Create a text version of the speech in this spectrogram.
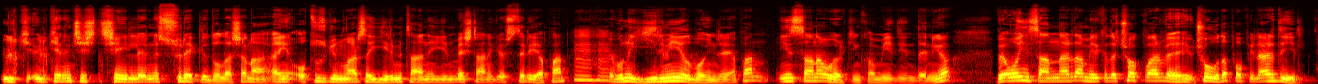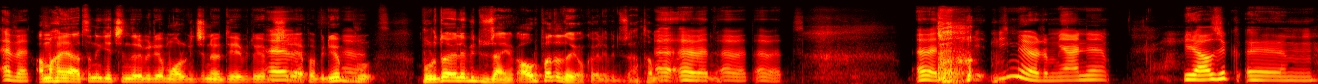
ülke, ülkenin çeşitli şehirlerine sürekli dolaşan ayın 30 gün varsa 20 tane 25 tane gösteri yapan Hı hı. ve bunu 20 yıl boyunca yapan insana working comedian deniyor. Ve o insanlar da Amerika'da çok var ve çoğu da popüler değil. Evet. Ama hayatını geçindirebiliyor, mortgage'ini ödeyebiliyor, bir Evet, şey yapabiliyor. evet. Bu burada öyle bir düzen yok. Avrupa'da da yok öyle bir düzen tam E, evet, Yani. evet, evet. Evet, bi- bilmiyorum yani birazcık em,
